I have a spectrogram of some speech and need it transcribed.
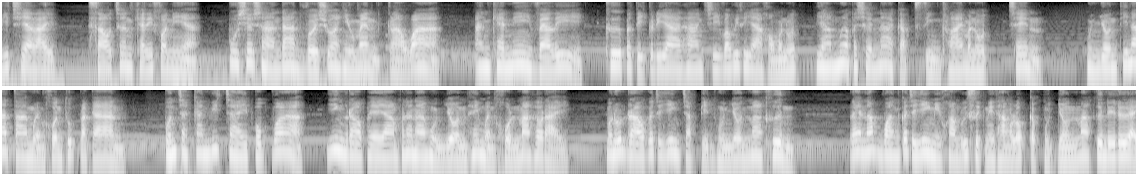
วิทยาลัย Southern California ผู้เชี่ยวชาญด้าน Virtual Human กล่าวว่า Uncanny Valley คือปฏิกิริยาทางชีววิทยาของมนุษย์ ยามเมื่อเผชิญหน้ากับสิ่งคล้ายมนุษย์ เช่น หุ่นยนต์ที่หน้าตาเหมือนคนทุกประการ ผลจากการวิจัยพบว่า ยิ่งเราพยายามพัฒนาหุ่นยนต์ให้เหมือนคนมากเท่าไหร่ มนุษย์เราก็จะยิ่งจับผิดหุ่นยนต์มากขึ้น และนับวันก็จะยิ่งมีความรู้สึกในทางลบกับหุ่นยนต์มากขึ้นเรื่อย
